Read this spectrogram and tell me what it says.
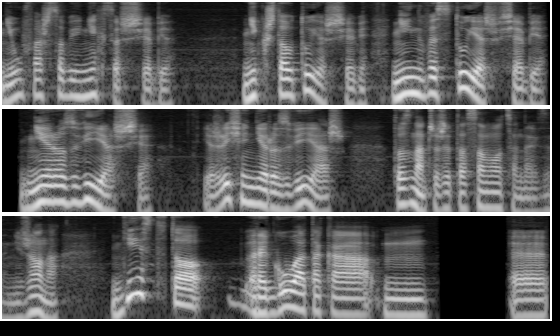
nie ufasz sobie i nie chcesz siebie. Nie kształtujesz siebie, nie inwestujesz w siebie, nie rozwijasz się. Jeżeli się nie rozwijasz, to znaczy, że ta samoocena jest zaniżona. Nie jest to reguła taka mm, e,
